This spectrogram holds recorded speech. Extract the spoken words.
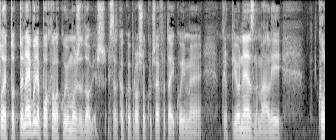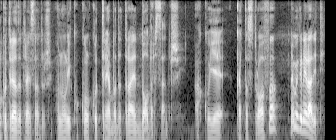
To je to. To je najbolja pohvala koju možeš da dobiješ. E sad kako je prošao kod šefa taj koji me krpio, ne znam, ali koliko treba da traje sadržaj? Onoliko koliko treba da traje dobar sadržaj. Ako je katastrofa, nemoj ga ni raditi.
